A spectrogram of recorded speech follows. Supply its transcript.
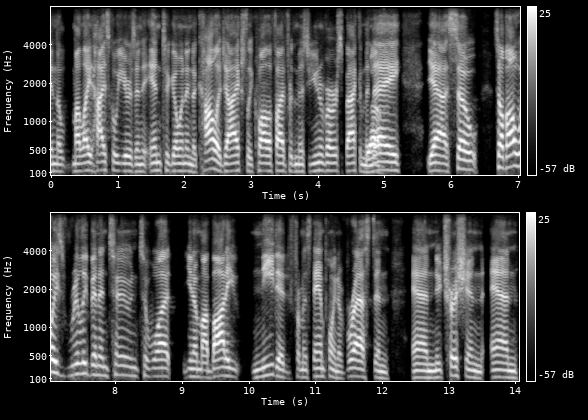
in the my late high school years and into going into college. I actually qualified for the Mr. Universe back in the Wow. day. Yeah, so so I've always really been in tune to what, you know, my body needed from a standpoint of rest and and nutrition and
